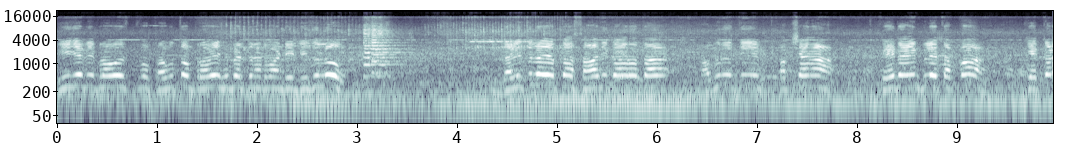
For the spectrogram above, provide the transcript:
బీజేపీ ప్రభుత్వ ప్రభుత్వం ప్రవేశపెడుతున్నటువంటి నిధులు దళితుల యొక్క సాధికారత అభివృద్ధి పక్షాన కేటాయింపులే తప్ప ఎక్కడ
